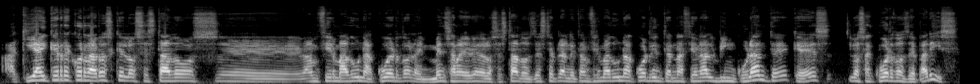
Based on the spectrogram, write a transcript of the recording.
Aquí hay que recordaros que los estados eh, han firmado un acuerdo, la inmensa mayoría de los estados de este planeta han firmado un acuerdo internacional vinculante que es los acuerdos de París.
